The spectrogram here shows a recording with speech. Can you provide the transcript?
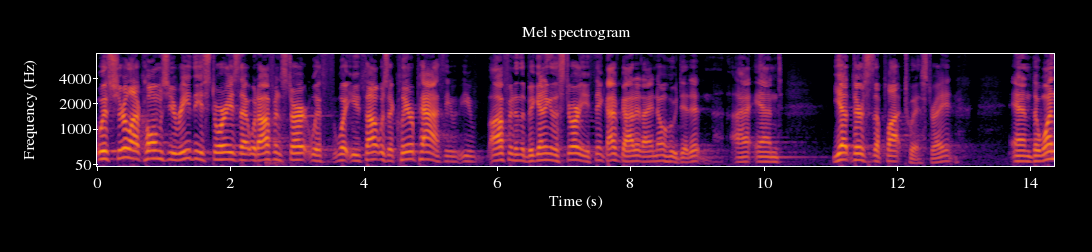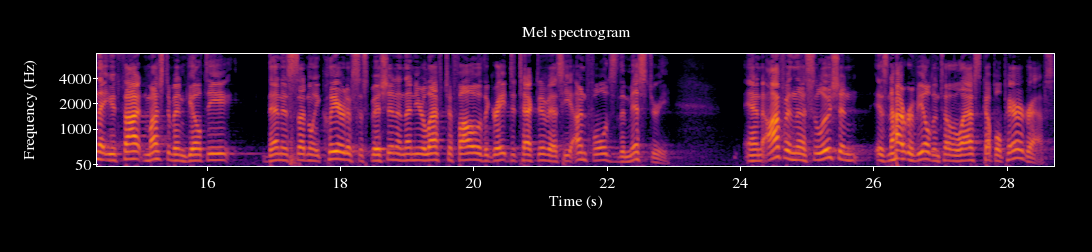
With Sherlock Holmes, you read these stories that would often start with what you thought was a clear path. You, you often, in the beginning of the story, you think, I've got it, I know who did it. Uh, and yet there's the plot twist, right? And the one that you thought must have been guilty then is suddenly cleared of suspicion, and then you're left to follow the great detective as he unfolds the mystery. And often the solution is not revealed until the last couple paragraphs.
